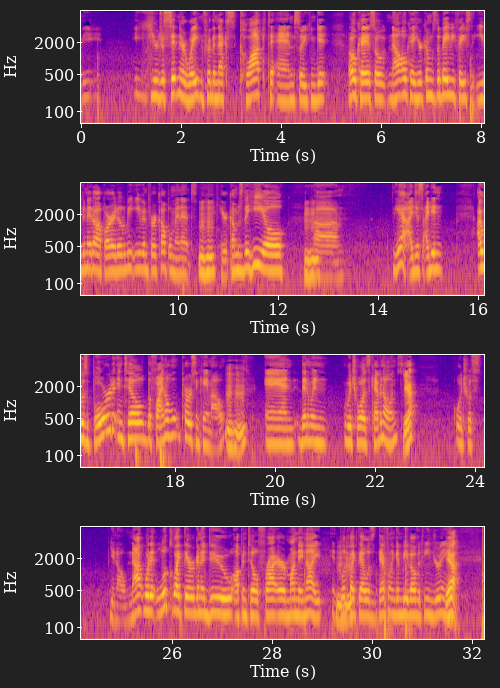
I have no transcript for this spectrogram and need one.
you're just sitting there waiting for the next clock to end so you can get okay. So now, okay, here comes the baby face to even it up. All right, it'll be even for a couple minutes. Mm-hmm. Here comes the heel. Mhm. Um, yeah, I just I didn't. I was bored until the final person came out, Mm-hmm. and then when which was Kevin Owens, Yeah. which was you know not what it looked like they were gonna do up until Friday or Monday night. It looked Mhm. like that was definitely gonna be Velveteen Dream. Yeah.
